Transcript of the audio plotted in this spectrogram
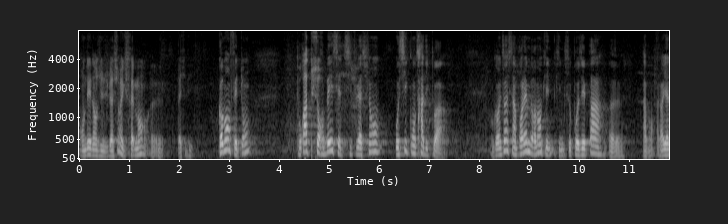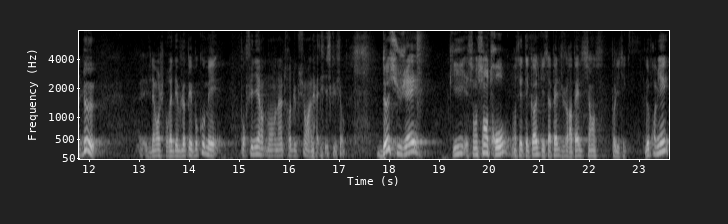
on est dans une situation extrêmement pacifique. Comment fait-on pour absorber cette situation aussi contradictoire? Encore une fois, c'est un problème vraiment qui, ne se posait pas avant. Alors il y a deux Évidemment, je pourrais développer beaucoup, mais pour finir mon introduction à la discussion, deux sujets qui sont centraux dans cette école qui s'appelle, je le rappelle, sciences politiques. Le premier,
